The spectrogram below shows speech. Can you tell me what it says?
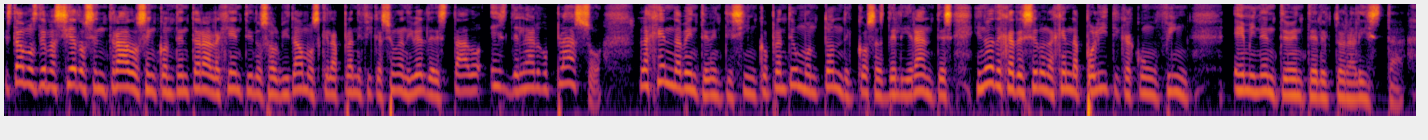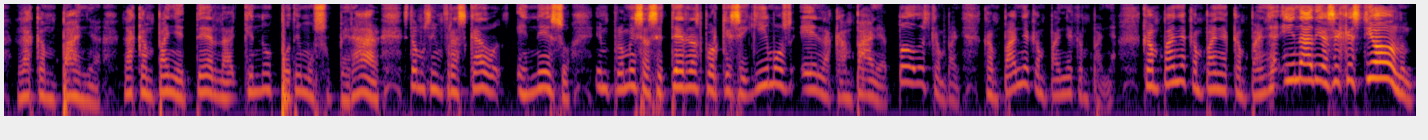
Estamos demasiado centrados en contentar a la gente y nos olvidamos que la planificación a nivel del Estado es de largo plazo. La Agenda 2025 plantea un montón de cosas delirantes y no deja de ser una agenda política con un fin eminentemente electoralista. La campaña, la campaña eterna que no podemos superar. Estamos enfrascados en eso, en promesas eternas porque seguimos en la campaña. Todo es campaña. Campaña, campaña, campaña. Campaña, campaña, campaña. Y nadie hace gestión.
